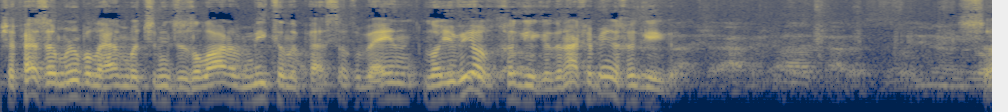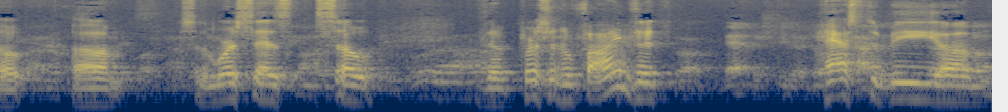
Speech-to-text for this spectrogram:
Shepesa Meruba Lehem, which means there's a lot of meat in the Pesach. Ve'ein Lo Yavio Chagiga. They're not going to bring a Chagiga. So, um, so the Morris says, so the person who finds it has to be um,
